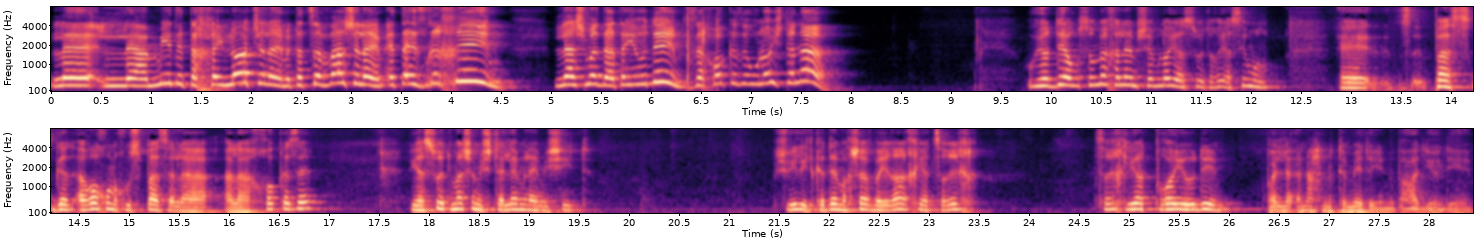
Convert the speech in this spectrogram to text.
ל- להעמיד את החילות שלהם, את הצבא שלהם, את האזרחים להשמדת היהודים. זה החוק הזה, הוא לא השתנה. הוא יודע, הוא סומך עליהם שהם לא יעשו את זה, ישימו אה, פס ארוך ומחוספס על, ה, על החוק הזה, ויעשו את מה שמשתלם להם אישית. בשביל להתקדם עכשיו בהיררכיה צריך, צריך להיות פרו-יהודים. אבל אנחנו תמיד היינו בעד יהודים.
